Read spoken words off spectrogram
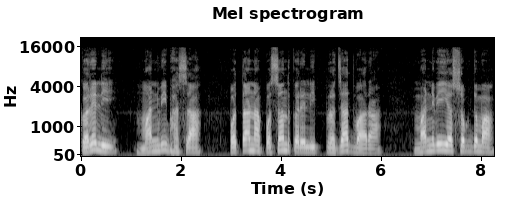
કરેલી માનવી ભાષા પોતાના પસંદ કરેલી પ્રજા દ્વારા માનવીય શબ્દમાં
